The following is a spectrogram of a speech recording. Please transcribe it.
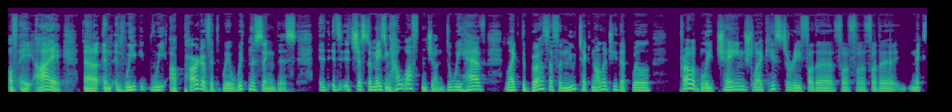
of AI, uh, and and we we are part of it. We're witnessing this. It, it's it's just amazing. How often, Jon, do we have like the birth of a new technology that will probably change like history for the for for for the next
